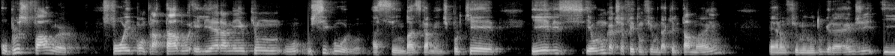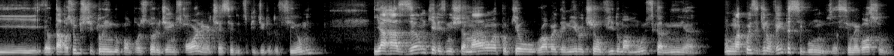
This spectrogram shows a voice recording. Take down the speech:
o Bruce Fowler foi contratado, ele era meio que um o, o seguro, assim, basicamente, porque eles, eu nunca tinha feito um filme daquele tamanho. Era um filme muito grande e eu estava substituindo o compositor James Horner, tinha sido despedido do filme. E a razão que eles me chamaram é porque o Robert De Niro tinha ouvido uma música minha, uma coisa de 90 segundos, assim, um negócio,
